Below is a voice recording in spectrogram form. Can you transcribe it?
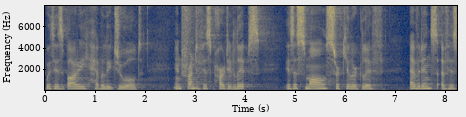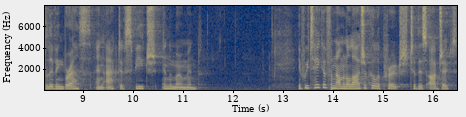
with his body heavily jeweled. In front of his parted lips is a small circular glyph evidence of his living breath and active speech in the moment. If we take a phenomenological approach to this object,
